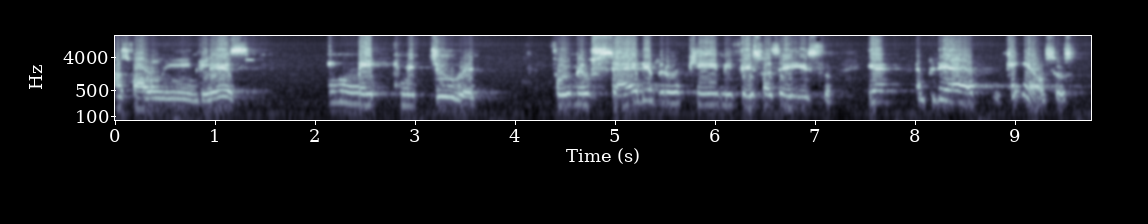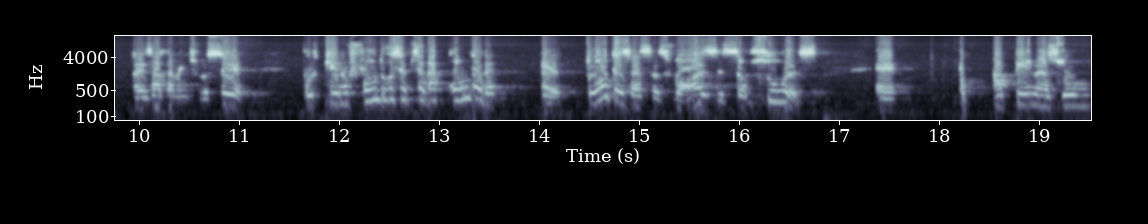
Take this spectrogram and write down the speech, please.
nós falam em inglês, make me do it. Foi o meu cérebro que me fez fazer isso. E é, sempre é, quem é o seu? É exatamente você? Porque, no fundo, você precisa dar conta dele. todas essas vozes são suas. É apenas um.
